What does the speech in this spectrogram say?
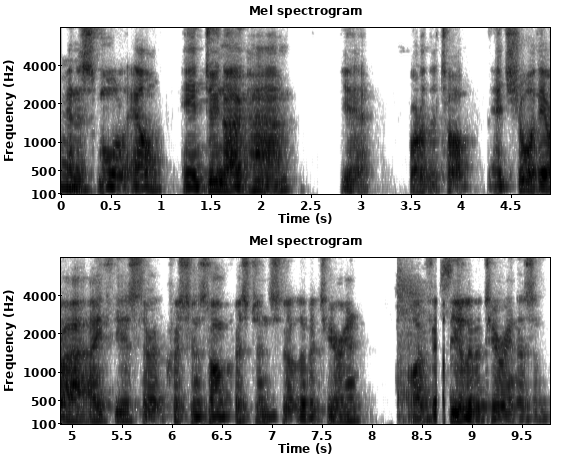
mm. and a hmm. small L, and do no harm yeah, right at the top. And sure, there are atheists, there are Christians, non Christians who are libertarian. I value libertarianism.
